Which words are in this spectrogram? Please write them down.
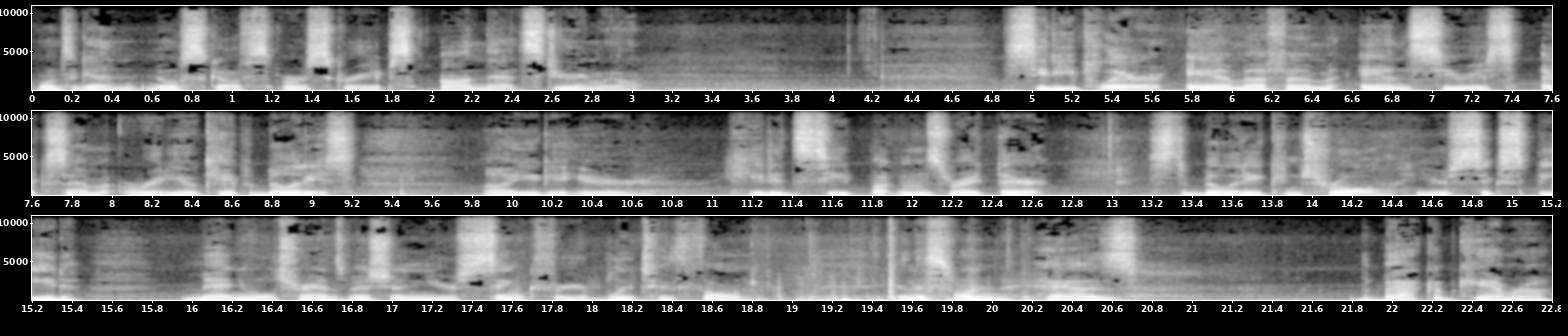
Once again, no scuffs or scrapes on that steering wheel. CD player, AM, FM, and Sirius XM radio capabilities. Uh, you get your heated seat buttons right there. Stability control, your six-speed manual transmission, your sync for your Bluetooth phone. And this one has the backup camera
